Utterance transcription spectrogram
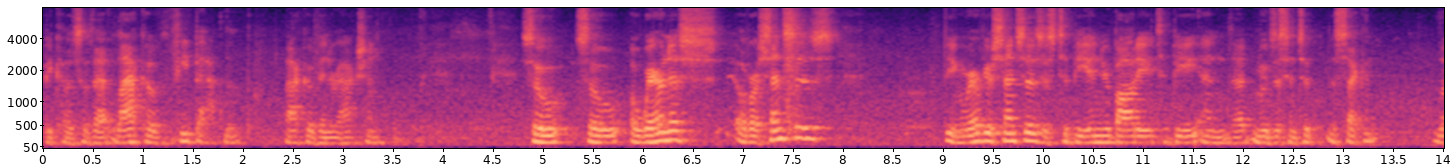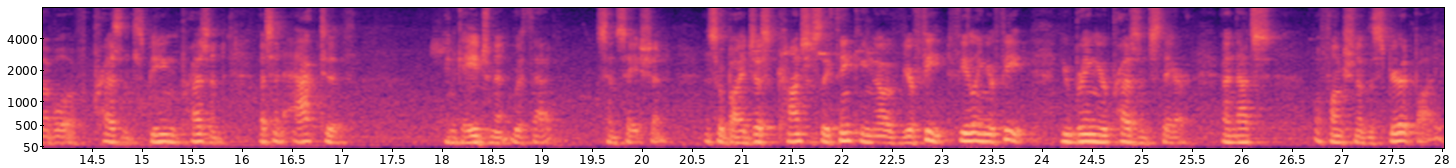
because of that lack of feedback loop, lack of interaction. So, so awareness of our senses, being aware of your senses is to be in your body, to be, and that moves us into the second level of presence, being present. That's an active engagement with that sensation. And so by just consciously thinking of your feet, feeling your feet, you bring your presence there. And that's a function of the spirit body.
